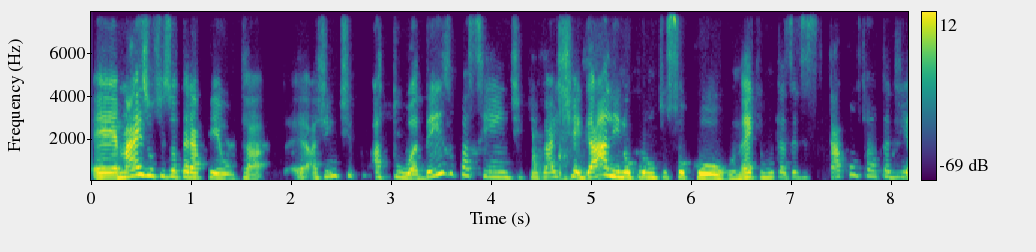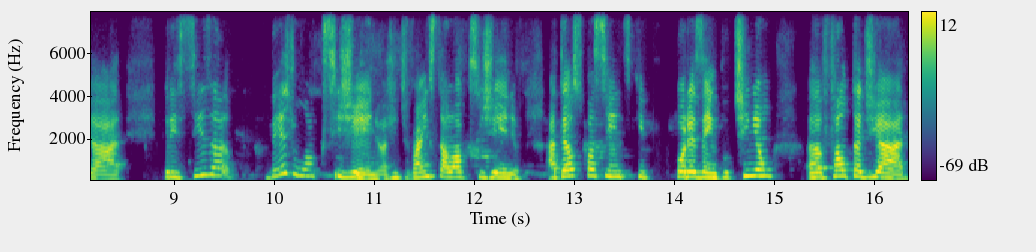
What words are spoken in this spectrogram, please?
É, mas o fisioterapeuta, é, a gente atua desde o paciente que vai chegar ali no pronto-socorro, né? Que muitas vezes está com falta de ar, precisa desde um oxigênio, a gente vai instalar oxigênio, até os pacientes que, por exemplo, tinham uh, falta de ar,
